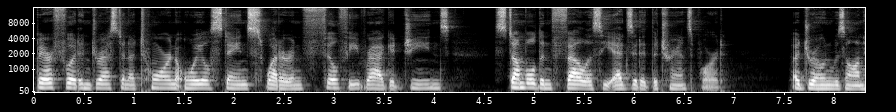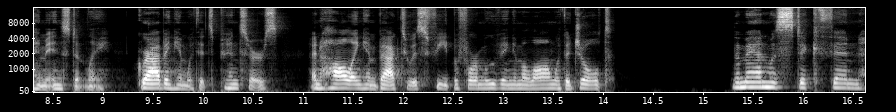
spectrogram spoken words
barefoot and dressed in a torn, oil stained sweater and filthy, ragged jeans, stumbled and fell as he exited the transport. A drone was on him instantly, grabbing him with its pincers and hauling him back to his feet before moving him along with a jolt. The man was stick thin,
